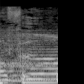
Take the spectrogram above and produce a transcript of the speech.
life alone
